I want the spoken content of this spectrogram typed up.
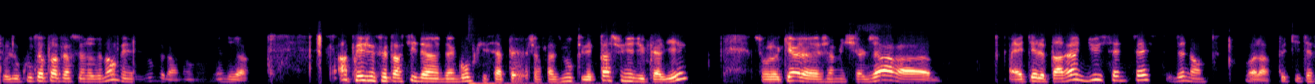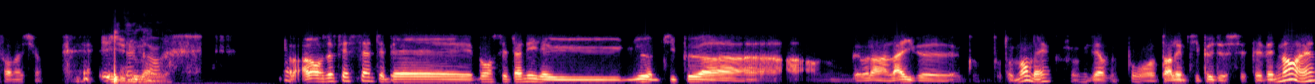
Je ne le coûte pas personnellement, mais loin de là. Non, loin de là. Après, je fais partie d'un groupe qui s'appelle sur Facebook Les Passionnés du Clavier, sur lequel euh, Jean-Michel Jarre euh, a été le parrain du Senfest de Nantes. Voilà, petite information. Et Il est je- D'accord. voilà. Alors, The Fest Saint, eh ben, bon, cette année, il a eu lieu un petit peu à, à- ben voilà, en live euh, pour tout le monde, hein, je veux dire, pour parler un petit peu de cet événement, hein,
